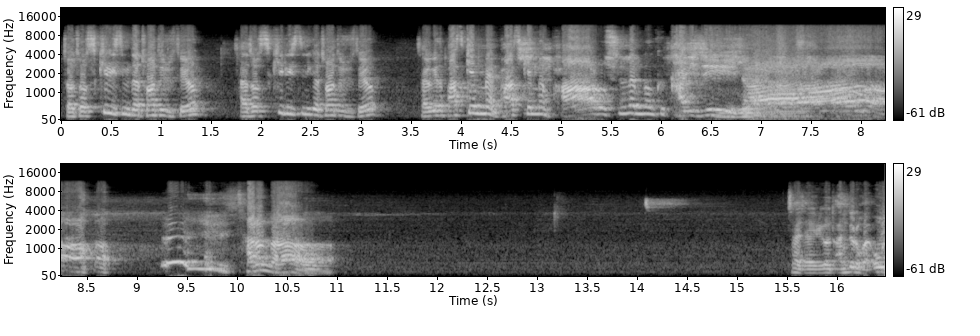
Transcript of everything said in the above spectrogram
저, 저 스킬 있습니다. 저한테 주세요. 자, 저 스킬 있으니까 저한테 주세요. 자, 여기서 바스켓맨, 바스켓맨 바로 슬램덩크. 자, 이야 잘한다 어. 자, 자, 이거 안 들어가요. 오,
